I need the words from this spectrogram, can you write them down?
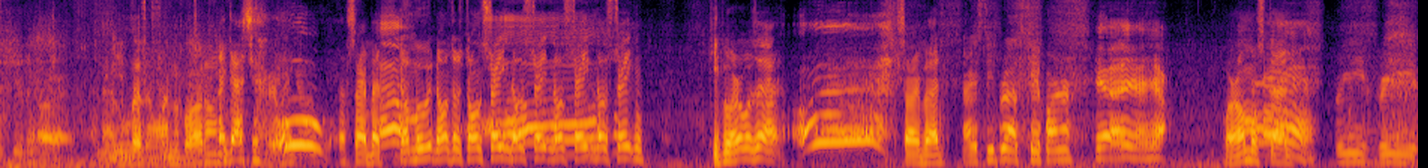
it to me. All right. And And then lift another from one. the bottom. I got you. Ooh. Oh, sorry, but don't move it. Don't just don't straighten. Don't straighten. Don't straighten. Don't straighten. Keep it where it was at. Ah. Sorry, bud. Nice deep breaths, okay, partner? Yeah, yeah, yeah. We're almost done. Ah. Breathe, breathe.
